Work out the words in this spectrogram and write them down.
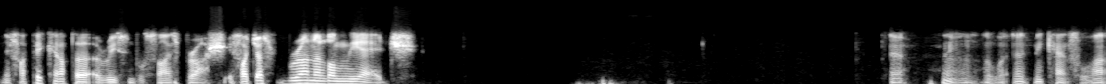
And if I pick up a, a reasonable sized brush, if I just run along the edge, yeah, on, let me cancel that.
